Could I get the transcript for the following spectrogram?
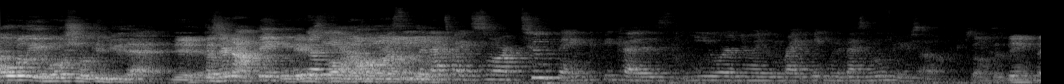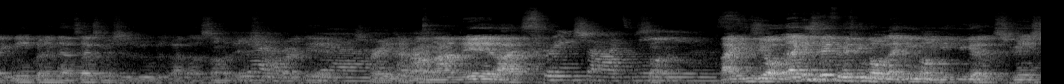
are overly emotional can do that yeah. because they're not thinking; they're No, just going yeah, on. on. obviously, but that's why it's smart to think because you are doing the right, making the best move for yourself. So, cause being like being put in that text message group is like a summer jam Yeah, right there. yeah. crazy. And I'm not yeah, like Screenshots, Son. memes. Like it's yo, like it's different if you know, like you know, you, you get a screenshot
